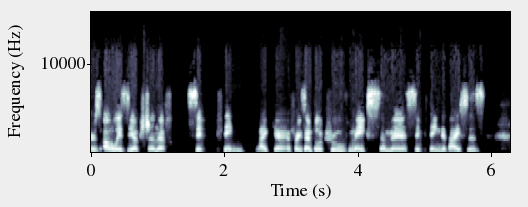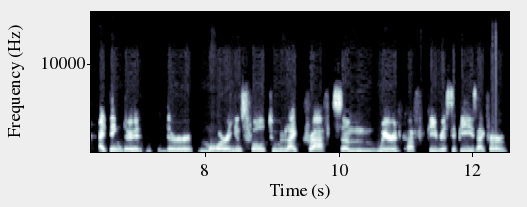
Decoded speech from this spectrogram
There's always the option of sifting. Like uh, for example, Kruv makes some uh, sifting devices. I think they're they're more useful to like craft some weird coffee recipes, like for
